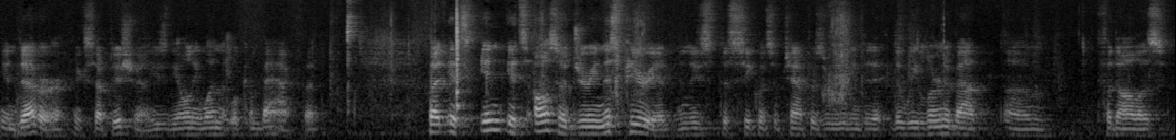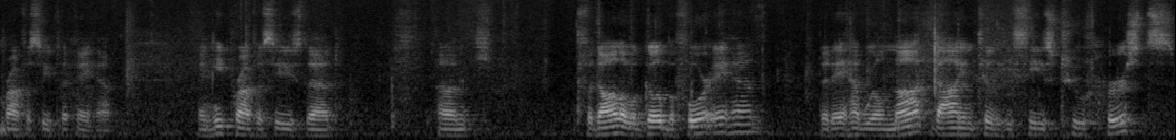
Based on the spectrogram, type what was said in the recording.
endeavor except Ishmael. He's the only one that will come back. But, but it's, in, it's also during this period, in these, this sequence of chapters we're reading today, that we learn about um, Fedallah's prophecy to Ahab. And he prophesies that um, Fadala will go before Ahab, that Ahab will not die until he sees two hearsts,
